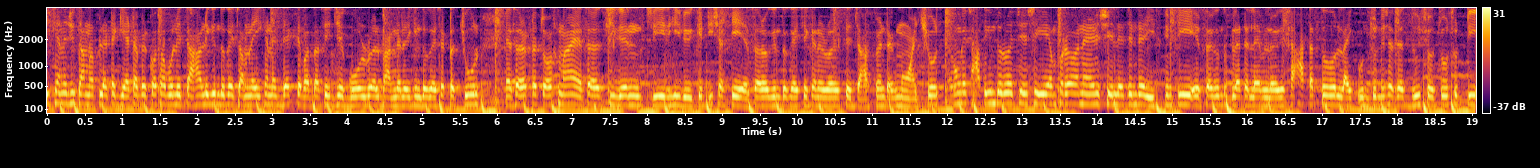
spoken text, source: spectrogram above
এইখানে যদি আমরা প্লেটে গেট আপের কথা বলি, তাহলে কিন্তু গাইস আমরা এইখানে দেখতে পাচ্ছি যে গোল্ড রয়্যাল বান্ডেলের কিন্তু গাইস একটা চুল এছাড়া একটা চশমা এছাড়া সিজন থ্রির হিরোইকে টি শার্টটি এছাড়াও কিন্তু গাইস এখানে রয়েছে জাসপেন্ট এবং হোয়াইট শুজ এবং গাইস হাতে কিন্তু রয়েছে সেই এম্পার ওয়ানের সেই লেজেন্ডের স্কিনটি এছাড়া কিন্তু প্লেটের লেভেল হয়ে গেছে আটাত্তর লাইক উনচল্লিশ হাজার দুশো চৌষট্টি।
